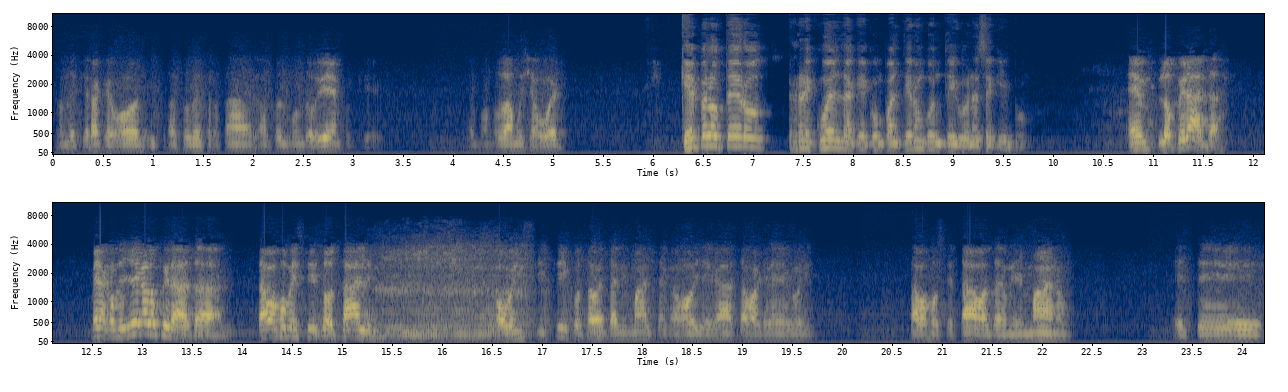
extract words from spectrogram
donde quiera que voy, y trato de tratar a todo el mundo bien, porque el mundo da mucha vuelta. ¿Qué pelotero recuerda que compartieron contigo en ese equipo? En los Piratas. Mira, cuando llega a los Piratas, estaba jovencito tal, jovencitico, estaba Tali Marta, acabó de llegar, estaba Gregory, estaba José Tabata, mi hermano, este,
